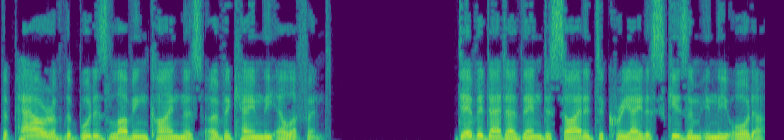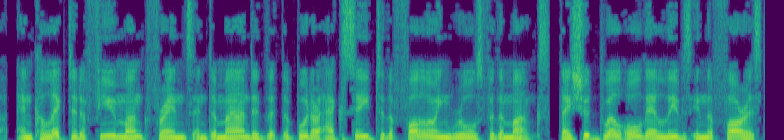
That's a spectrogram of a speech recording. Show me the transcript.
the power of the Buddha's loving kindness overcame the elephant. Devadatta then decided to create a schism in the order, and collected a few monk friends and demanded that the Buddha accede to the following rules for the monks, they should dwell all their lives in the forest,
